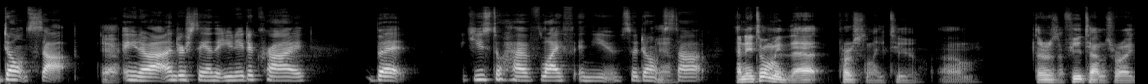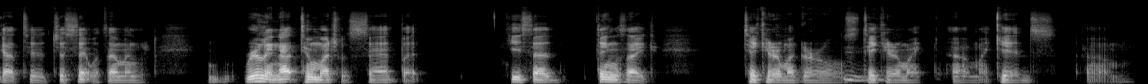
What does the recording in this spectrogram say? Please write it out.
don't stop Yeah. you know i understand that you need to cry but you still have life in you so don't Yeah. stop And he told me that personally too. Um, there was a few times where I got to just sit with him, and really not too much was said, but he said things like, "Take care of my girls, Mhm. take care of my uh, my kids, um,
